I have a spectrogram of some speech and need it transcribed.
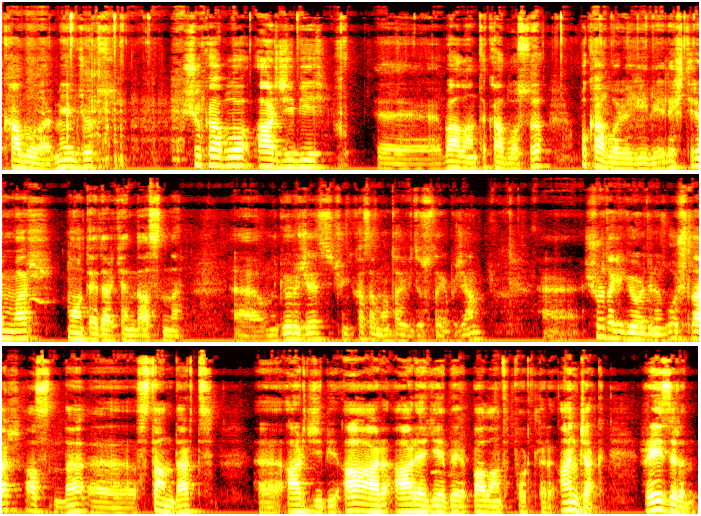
kablolar mevcut. Şu kablo RGB e, bağlantı kablosu. Bu kablo ile ilgili bir eleştirim var. Monte ederken de aslında e, bunu göreceğiz. Çünkü kasa montaj videosu da yapacağım. E, şuradaki gördüğünüz uçlar aslında e, standart e, RGB, AR, RGB bağlantı portları. Ancak Razer'ın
